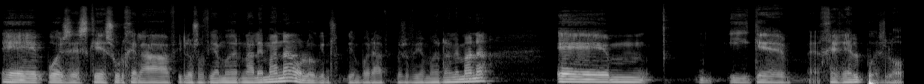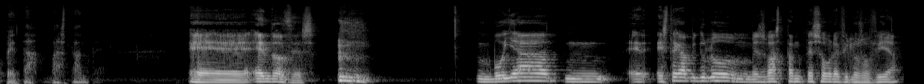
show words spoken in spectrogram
eh, pues es que surge la filosofía moderna alemana, o lo que en su tiempo era filosofía moderna alemana, eh, y que Hegel pues lo peta bastante. Eh, entonces, voy a... mm, eh, Este capítulo es bastante sobre filosofía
